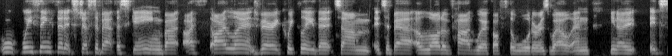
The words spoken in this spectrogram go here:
we think that it's just about the skiing, but I I learned very quickly that um, it's about a lot of hard work off the water as well, and you know it's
